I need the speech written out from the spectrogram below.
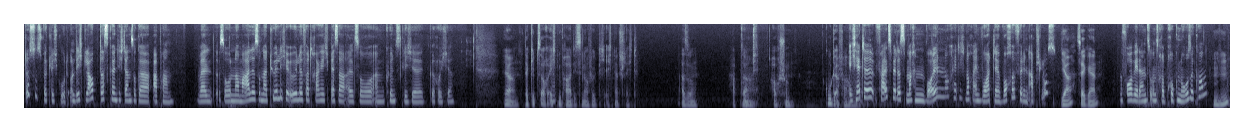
Das ist wirklich gut. Und ich glaube, das könnte ich dann sogar abhaben. Weil so normale, so natürliche Öle vertrage ich besser als so ähm, künstliche Gerüche. Ja, da gibt es auch echt ein paar, die sind auch wirklich echt nicht schlecht. Also hab da Gut. auch schon gute Erfahrungen. Ich hätte, falls wir das machen wollen noch, hätte ich noch ein Wort der Woche für den Abschluss, ja, sehr gern. bevor wir dann zu unserer Prognose kommen. Mhm.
